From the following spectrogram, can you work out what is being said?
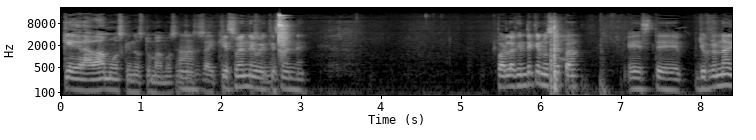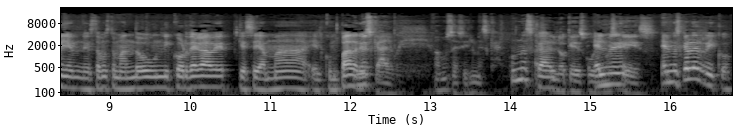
que grabamos que nos tomamos. Entonces Ah, hay que suene, güey, que suene. Para la gente que no sepa, este, yo creo nadie, estamos tomando un licor de agave que se llama el compadre. Mezcal, güey. Vamos a decir mezcal. Un mezcal. Lo que El, descubrimos me- que es. el mezcal es rico,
